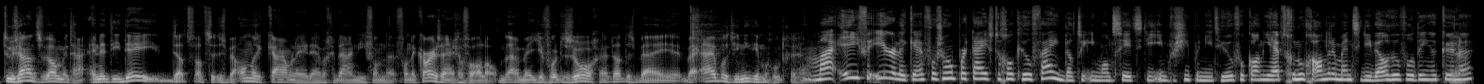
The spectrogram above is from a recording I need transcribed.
toen zaten ze wel met haar. En het idee dat wat ze dus bij andere Kamerleden hebben gedaan... die van de, van de kar zijn gevallen, om daar een beetje voor te zorgen... dat is bij, eh, bij Eibeltje niet helemaal goed gegaan. Maar even eerlijk, hè, voor zo'n partij is het toch ook heel fijn dat er iemand zit die in principe niet heel veel kan. Je hebt genoeg andere mensen die wel heel veel dingen kunnen.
